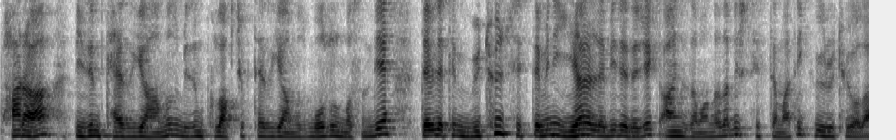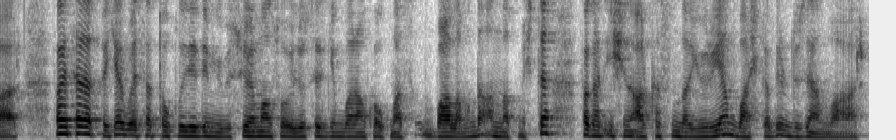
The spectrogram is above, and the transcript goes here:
para bizim tezgahımız, bizim kulakçık tezgahımız bozulmasın diye devletin bütün sistemini yerle bir edecek aynı zamanda da bir sistematik yürütüyorlar. Fakat Peker bu Esat Toklu dediğim gibi Süleyman Soylu, Sezgin Baran Korkmaz bağlamında anlatmıştı. Fakat işin arkasında yürüyen başka bir düzen var.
